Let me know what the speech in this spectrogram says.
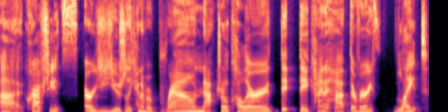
Uh, craft sheets are usually kind of a brown, natural color. They, they kind of have, they're very light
